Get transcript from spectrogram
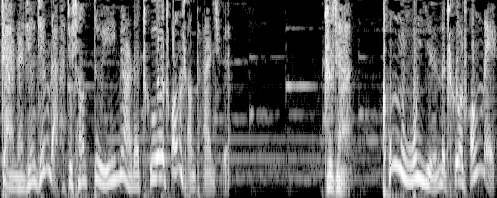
战战兢兢的就向对面的车窗上看去。只见空无一人的车窗内，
